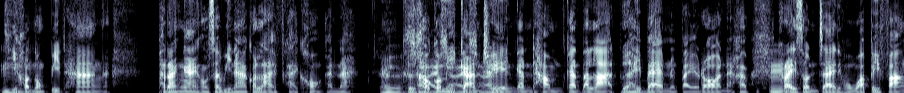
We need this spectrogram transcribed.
อืมที่เขาต้องปิดห้างอะพนักงานของซาบีนาก็ไลฟ์ขายของกันนะเออ คือใช่เขาก็มีใช่การใช่เทรนกันทำการตลาดเพื่อให้แบรนด์มันไปรอดนะครับอืมใครสนใจเนี่ยผมว่าไปฟัง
